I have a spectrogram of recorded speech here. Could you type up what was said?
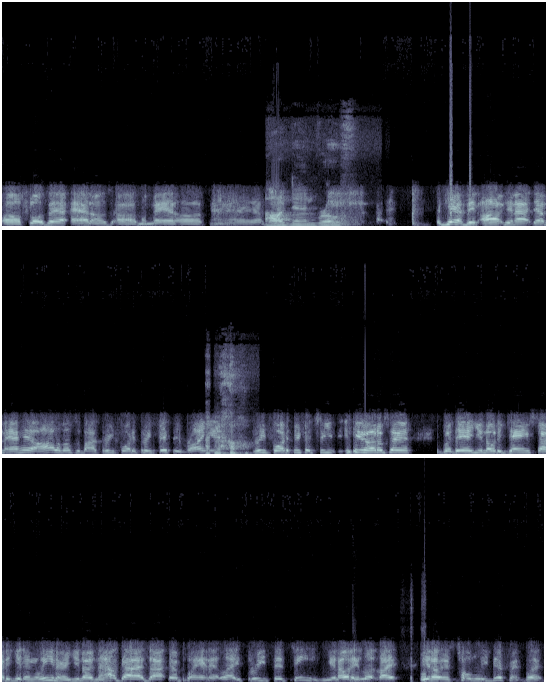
uh, Flozell Adams, uh, my man, uh, Ogden, Roaf. Yeah, big Ogden out there, man. Hell, all of us about 340, 350, running 340, 350. You know what I'm saying? But then, you know, the game started getting leaner. You know, now guys out there playing at like 315. You know, they look like, you know, it's totally different. But,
